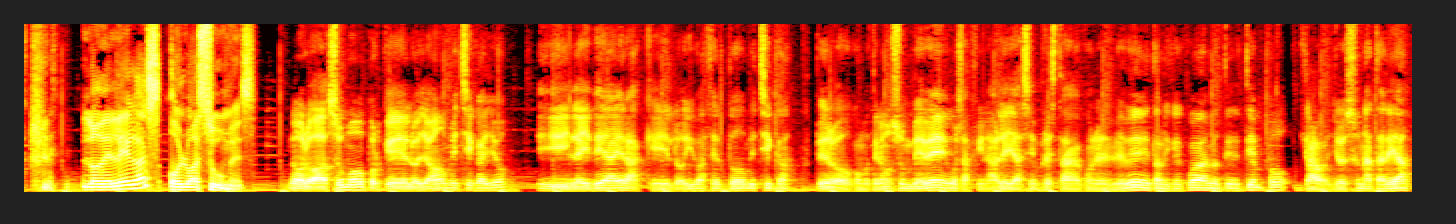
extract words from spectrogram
¿Lo delegas o lo asumes? No, lo asumo porque lo llevamos mi chica y yo. Y la idea era que lo iba a hacer todo mi chica, pero como tenemos un bebé, pues al final ella siempre está con el bebé, tal y que cual, no tiene tiempo. Claro, yo es una tarea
